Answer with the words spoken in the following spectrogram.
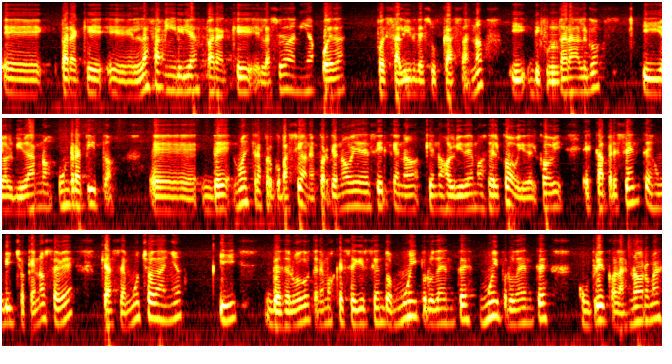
eh, para que las familias, para que la ciudadanía pueda pues salir de sus casas, ¿no? Y disfrutar algo y olvidarnos un ratito eh, de nuestras preocupaciones, porque no voy a decir que no que nos olvidemos del COVID. El COVID está presente, es un bicho que no se ve, que hace mucho daño y desde luego tenemos que seguir siendo muy prudentes, muy prudentes, cumplir con las normas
